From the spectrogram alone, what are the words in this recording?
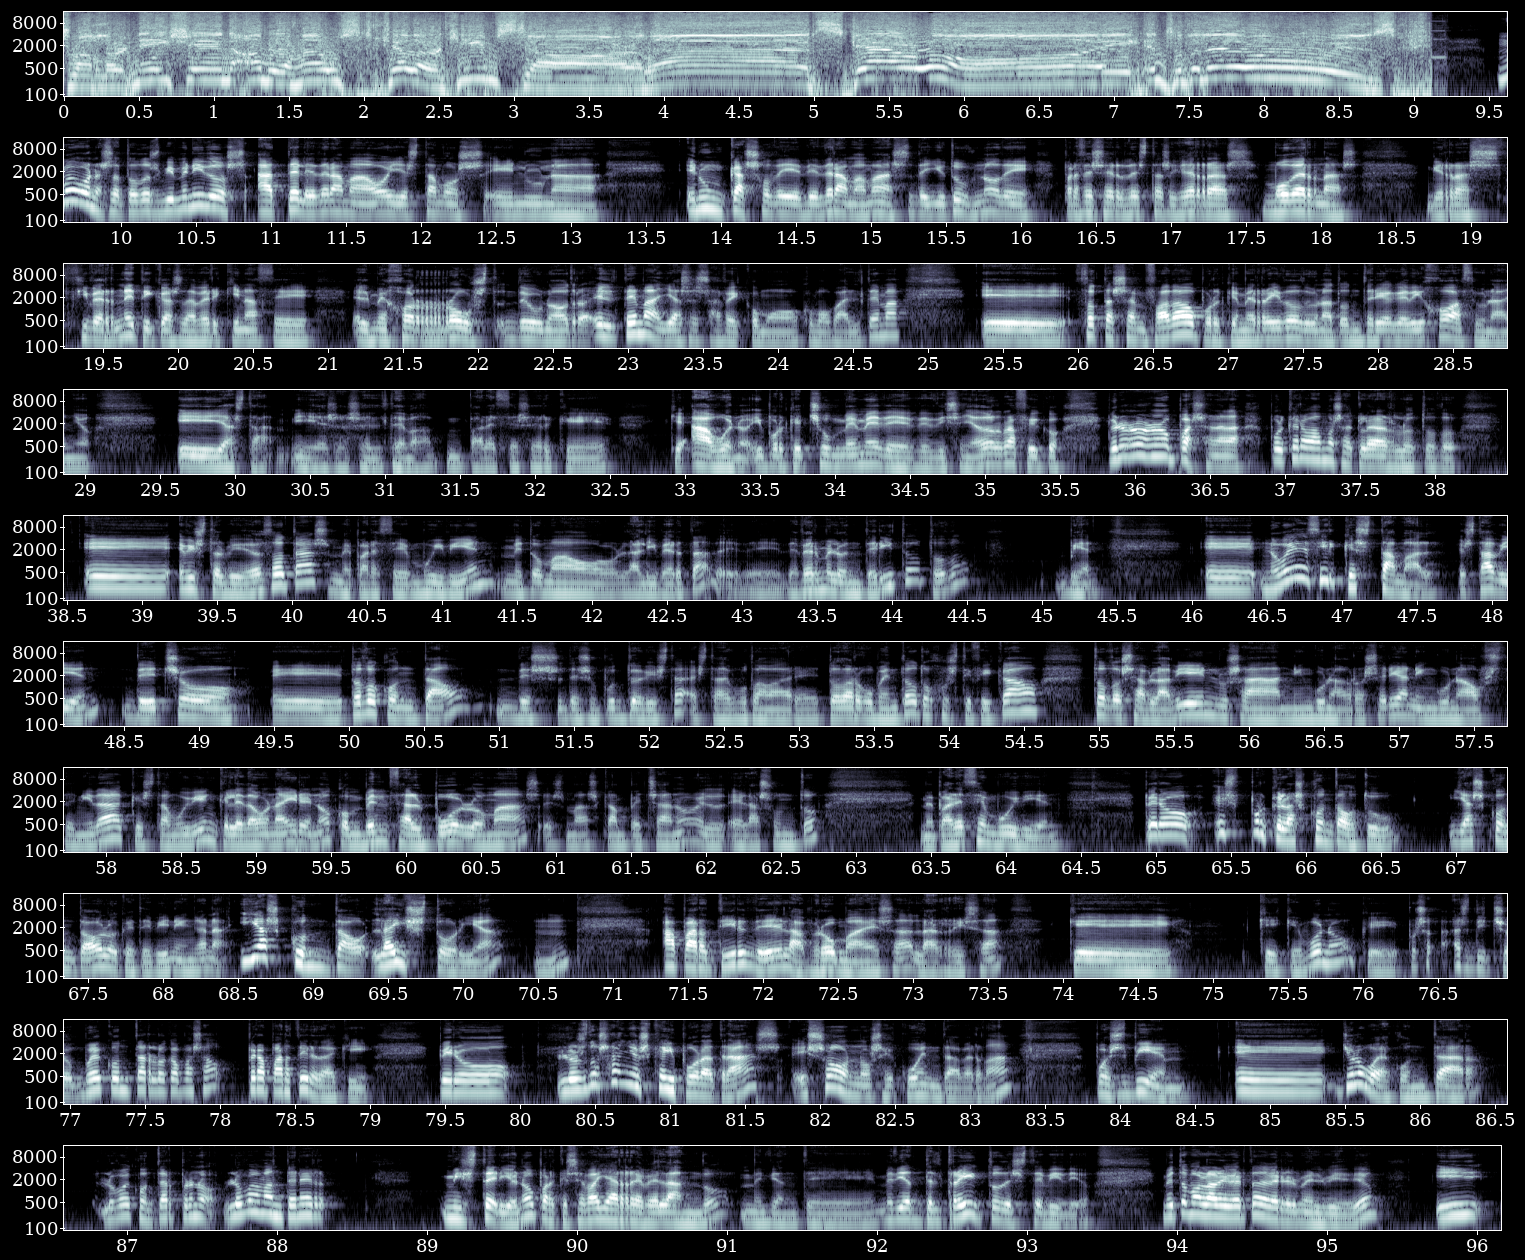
Traveler Nation under host Killer Keemstar. Let's go right into the news. Muy buenas a todos, bienvenidos a Teledrama. Hoy estamos en una en un caso de, de drama más de YouTube, ¿no? De parece ser de estas guerras modernas guerras cibernéticas de a ver quién hace el mejor roast de uno a otro. El tema ya se sabe cómo, cómo va el tema. Eh, Zota se ha enfadado porque me he reído de una tontería que dijo hace un año. Y ya está, y ese es el tema. Parece ser que... que ah, bueno, y porque he hecho un meme de, diseñador gráfico. Pero no, no pasa nada, porque ahora vamos a aclararlo todo. Eh, he visto el vídeo de Zotas, me parece muy bien, me he tomado la libertad de, de vérmelo enterito, todo. Bien. Eh, no voy a decir que está mal, está bien. De hecho, eh, todo contado de su, de su, punto de vista, está de puta madre. Todo argumentado, todo justificado, todo se habla bien, no usa ninguna grosería, ninguna obscenidad, que está muy bien, que le da un aire, ¿no? Convence al pueblo más, es más campechano el, el asunto. Me parece muy bien. Pero es porque lo has contado tú y has contado lo que te viene en gana. Y has contado la historia a partir de la broma esa, la risa, que que, bueno, que pues has dicho, voy a contar lo que ha pasado, pero a partir de aquí. Pero los dos años que hay por atrás, eso no se cuenta, ¿verdad? Pues bien, eh, yo lo voy a contar, lo voy a contar, pero no, lo voy a mantener misterio, ¿no? Para que se vaya revelando mediante, mediante el trayecto de este vídeo. Me he tomado la libertad de verme el vídeo y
